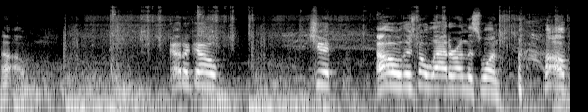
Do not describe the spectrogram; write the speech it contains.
Uh-oh. Gotta go. Shit. Oh, there's no ladder on this one. Oh,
